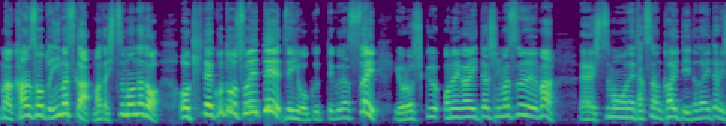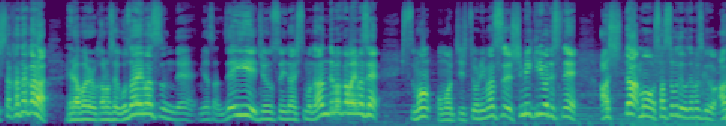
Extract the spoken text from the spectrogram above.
まあ感想と言いますか、また質問などを聞きたいことを添えて、ぜひ送ってください。よろしくお願いいたします。まあえー、質問をねたくさん書いていただいたりした方から選ばれる可能性ございますんで皆さんぜひ純粋な質問何でも構いません。質問お待ちしております。締め切りはですね明日もう早速でございますけど明日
